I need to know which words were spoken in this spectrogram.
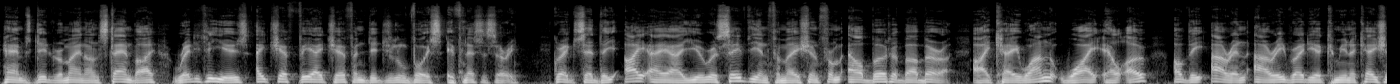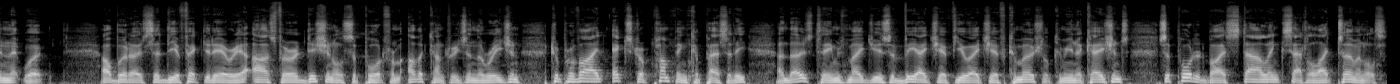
HAMS did remain on standby, ready to use HF, VHF, and digital voice if necessary. Greg said the IARU received the information from Alberto Barbera, IK1YLO, of the RNRE Radio Communication Network. Alberto said the affected area asked for additional support from other countries in the region to provide extra pumping capacity, and those teams made use of VHF UHF commercial communications supported by Starlink satellite terminals.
